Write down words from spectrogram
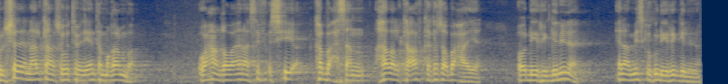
Bulshadeenna halkaan isugu timid inta maqanba waxaan qabaa inaan si ka baxsan hadalka afka ka soo baxaya oo dhiirigelina inaan miska ku dhiirigelino.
